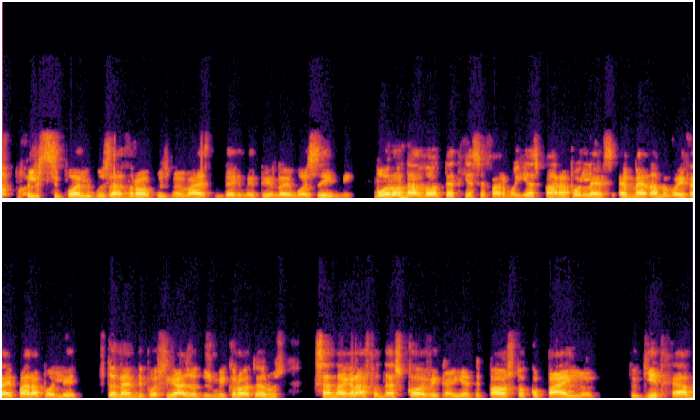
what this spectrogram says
από όλους τους υπόλοιπους ανθρώπους με βάση την τεχνητή νοημοσύνη. Μπορώ να δω τέτοιες εφαρμογές πάρα πολλές. Εμένα με βοηθάει πάρα πολύ στο να εντυπωσιάζω τους μικρότερους ξαναγράφοντας κώδικα γιατί πάω στο Copilot του GitHub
